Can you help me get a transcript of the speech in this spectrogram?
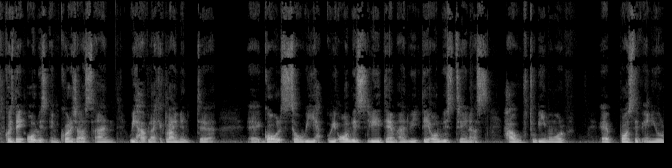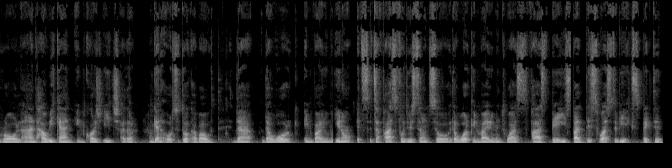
Because they always encourage us and we have like a climate uh, uh, goals. So we we always read them and we they always train us how to be more uh, positive in your role and how we can encourage each other. I'm gonna also talk about the the work environment you know it's it's a fast food restaurant so the work environment was fast paced but this was to be expected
